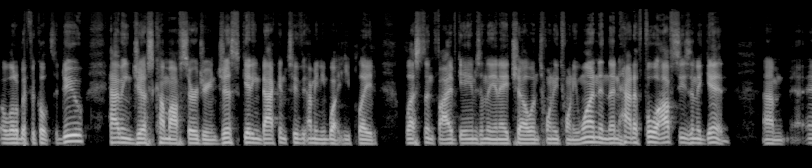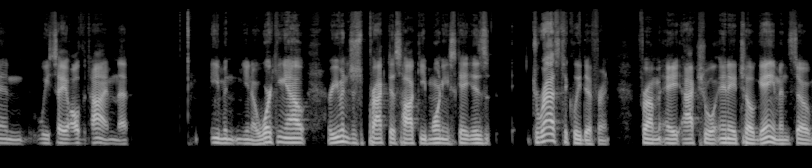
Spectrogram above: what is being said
a little difficult to do, having just come off surgery and just getting back into, I mean, what he played less than five games in the NHL in 2021 and then had a full offseason again. Um, and we say all the time that even, you know, working out or even just practice hockey, morning skate is drastically different from a actual NHL game. And so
